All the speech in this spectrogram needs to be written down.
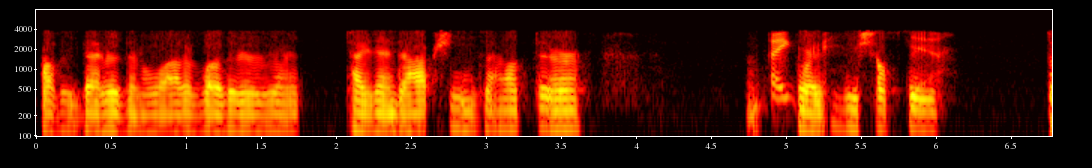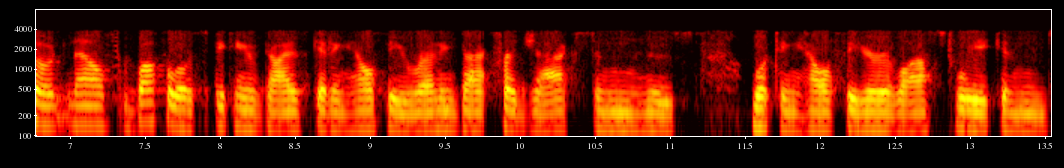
probably better than a lot of other uh, tight end options out there. I But agree. we shall see. Yeah. So now for Buffalo, speaking of guys getting healthy, running back Fred Jackson is looking healthier last week, and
